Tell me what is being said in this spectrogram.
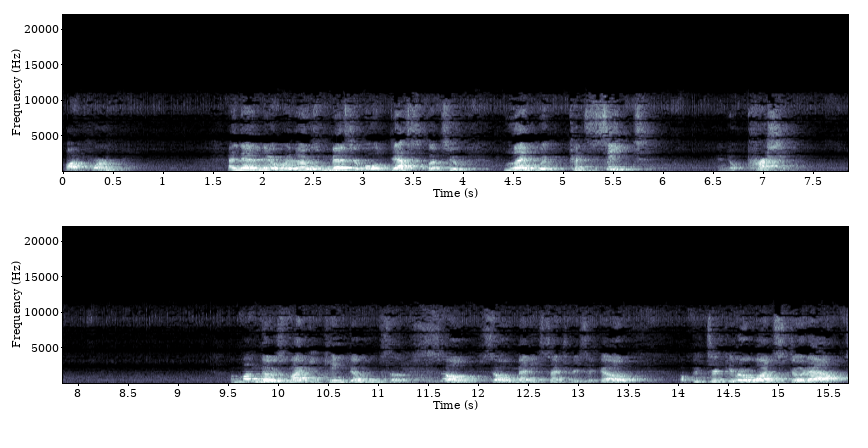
but firmly. And then there were those miserable despots who led with conceit and oppression. Among those mighty kingdoms of so, so many centuries ago, a particular one stood out,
